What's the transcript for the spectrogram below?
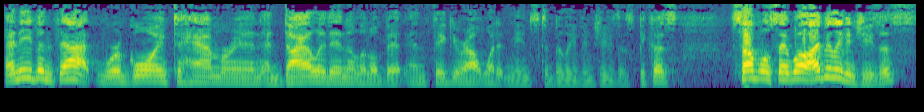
And even that we're going to hammer in and dial it in a little bit and figure out what it means to believe in Jesus. Because some will say, well, I believe in Jesus.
